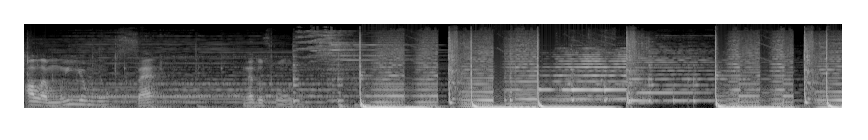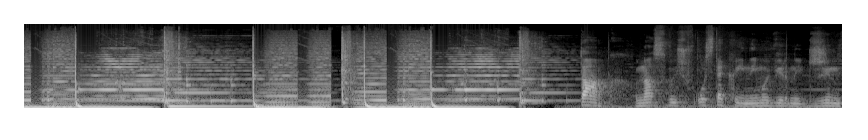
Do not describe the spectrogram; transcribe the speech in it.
але ми йому це не дозволимо. Так, у нас вийшов ось такий неймовірний джин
